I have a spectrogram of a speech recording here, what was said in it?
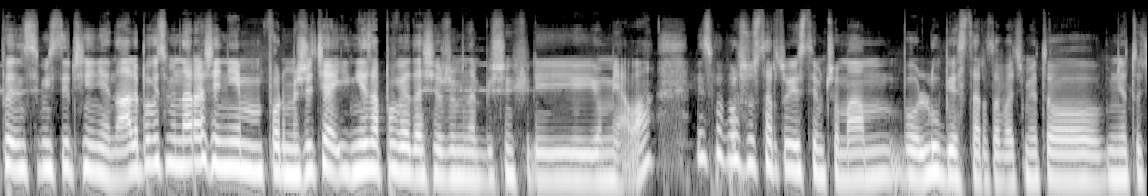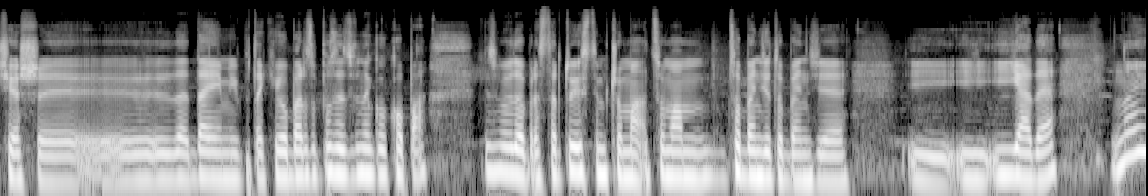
pesymistycznie nie, no ale powiedzmy na razie nie mam formy życia i nie zapowiada się, żebym na bliższej chwili ją miała, więc po prostu startuję z tym, co mam, bo lubię startować, mnie to, mnie to cieszy, da- daje mi takiego bardzo pozytywnego kopa, więc mówię, dobra, startuję z tym, co, ma, co mam, co będzie, to będzie i, i, i jadę. No i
